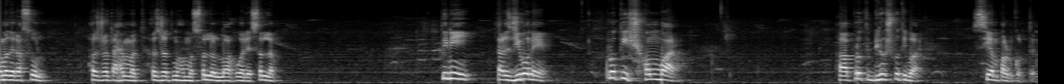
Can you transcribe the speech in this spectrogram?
আমাদের রাসূল হজরত আহমদ হজরত মোহাম্মদ সাল্লাহ সাল্লাম, তিনি তার জীবনে প্রতি সোমবার প্রতি বৃহস্পতিবার সিয়াম পালন করতেন।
